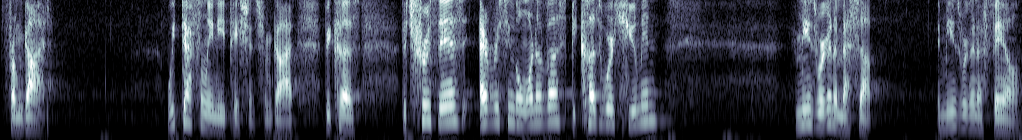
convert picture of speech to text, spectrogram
from God. We definitely need patience from God because the truth is, every single one of us, because we're human, it means we're going to mess up. It means we're going to fail.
